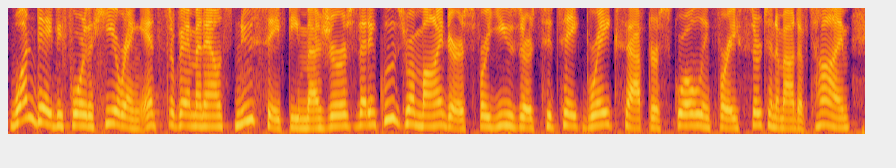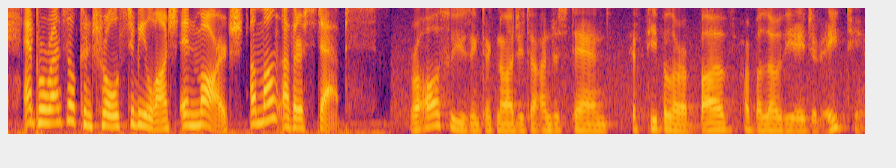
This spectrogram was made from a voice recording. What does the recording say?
One day before the hearing, Instagram announced new safety measures that includes reminders for users to take breaks after scrolling for a certain amount of time and parental controls to be launched in March, among other steps. We're also using technology to understand if people are above or below the age of 18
